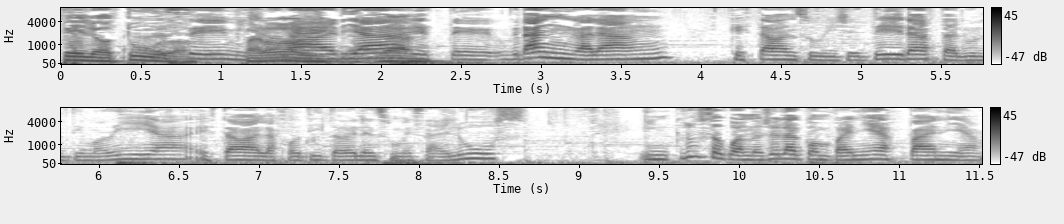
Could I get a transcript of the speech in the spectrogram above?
Pelotudo. Sí, millonaria, este gran galán que estaba en su billetera hasta el último día, estaba la fotito de él en su mesa de luz. Incluso cuando yo la acompañé a España,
